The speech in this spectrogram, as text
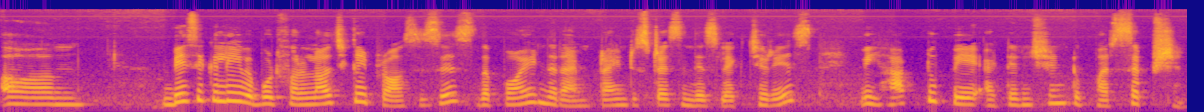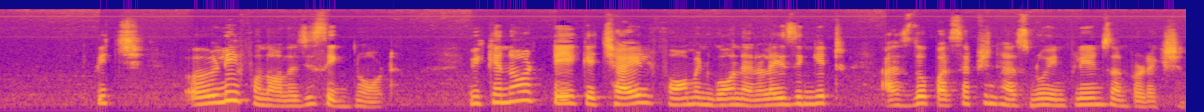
um, basically about phonological processes, the point that I am trying to stress in this lecture is we have to pay attention to perception, which early phonologists ignored. We cannot take a child form and go on analyzing it as though perception has no influence on production.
